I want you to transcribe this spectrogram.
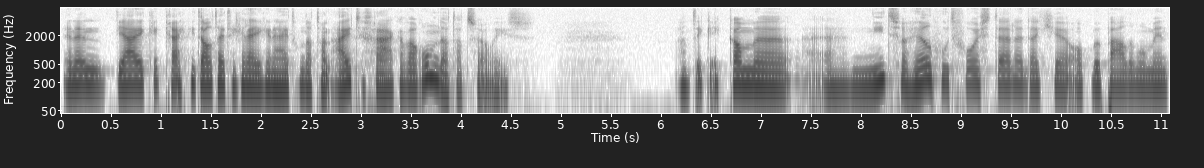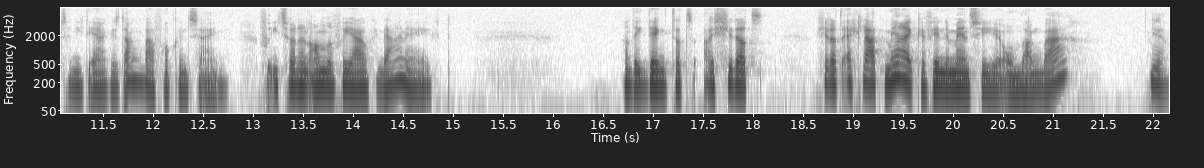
en dan, ja, ik, ik krijg niet altijd de gelegenheid om dat dan uit te vragen waarom dat dat zo is. Want ik, ik kan me eh, niet zo heel goed voorstellen dat je op bepaalde momenten niet ergens dankbaar voor kunt zijn. Voor iets wat een ander voor jou gedaan heeft. Want ik denk dat als je dat, als je dat echt laat merken, vinden mensen je ondankbaar. Ja.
